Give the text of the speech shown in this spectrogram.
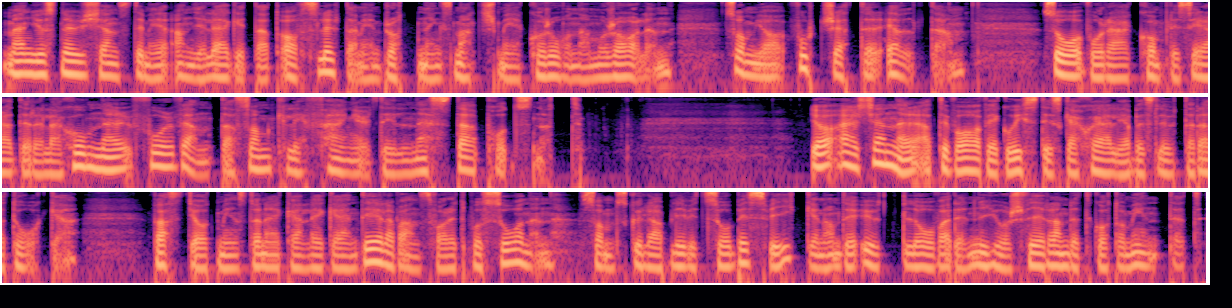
Men just nu känns det mer angeläget att avsluta min brottningsmatch med coronamoralen, som jag fortsätter älta. Så våra komplicerade relationer får vänta som cliffhanger till nästa poddsnutt. Jag erkänner att det var av egoistiska skäl jag beslutade att åka. Fast jag åtminstone kan lägga en del av ansvaret på sonen som skulle ha blivit så besviken om det utlovade nyårsfirandet gått om intet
